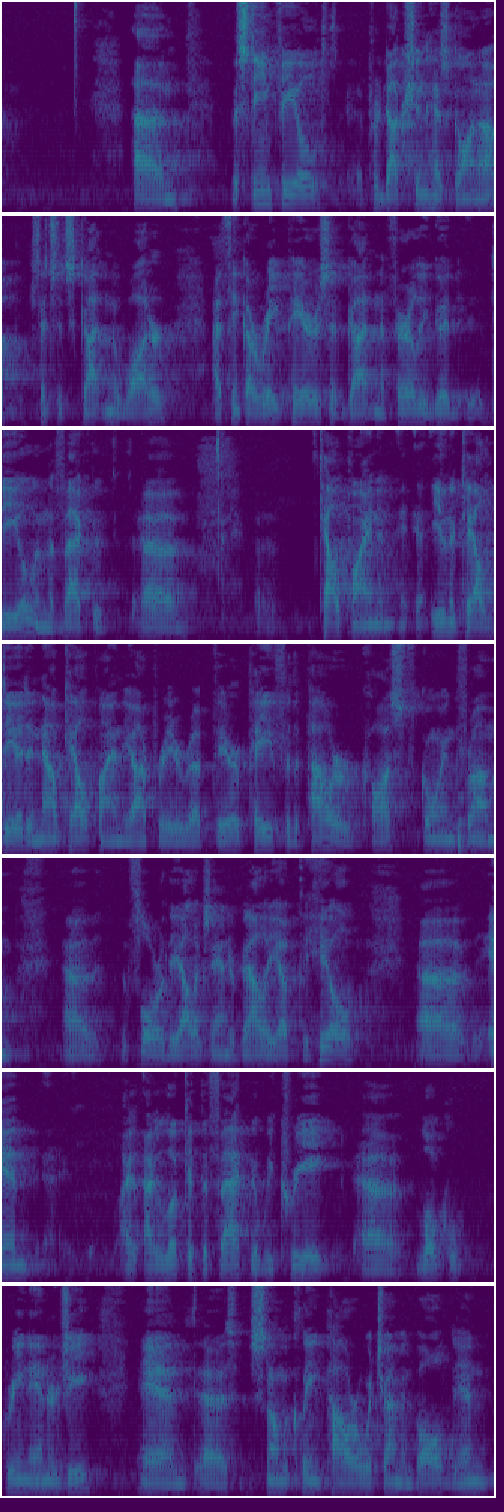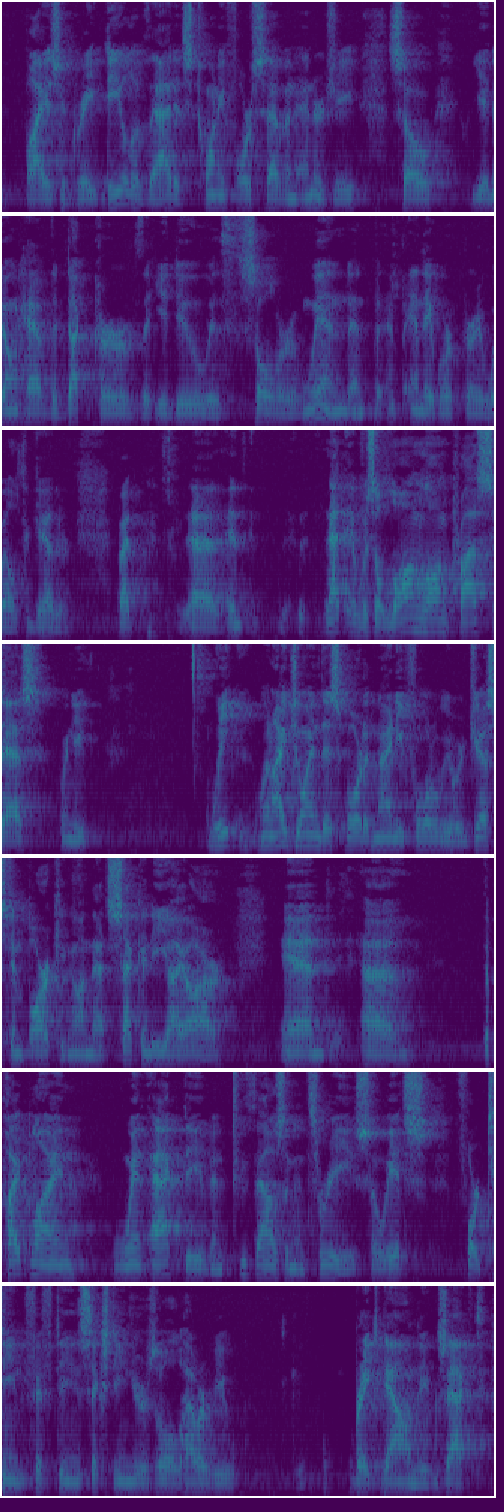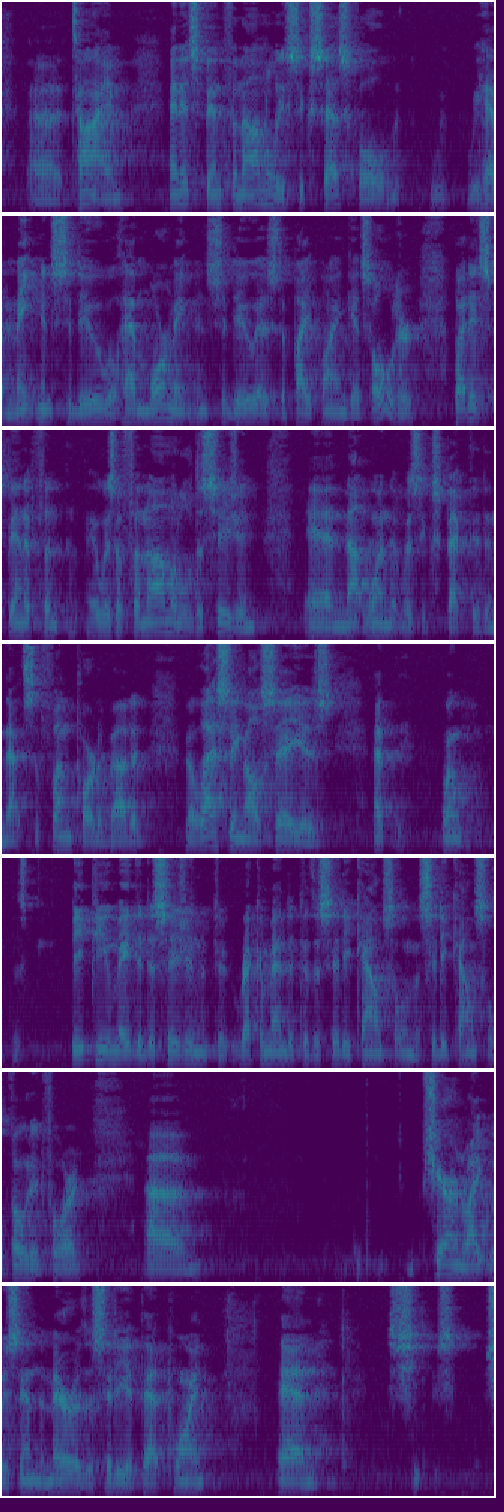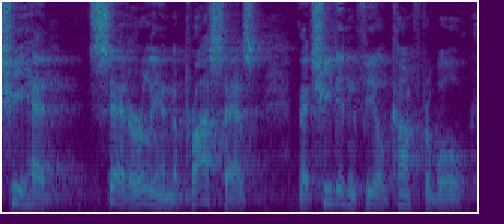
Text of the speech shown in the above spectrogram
um, The steam field production has gone up since it's gotten the water. I think our ratepayers have gotten a fairly good deal in the fact that uh, Calpine and Unocal did, and now Calpine, the operator up there, paid for the power costs going from uh, the floor of the Alexander Valley up the hill. Uh, And I, I look at the fact that we create uh, local green energy, and uh, Sonoma Clean Power, which I'm involved in, buys a great deal of that. It's 24/7 energy, so you don't have the duck curve that you do with solar and wind, and, and they work very well together. But, uh, and that, it was a long, long process when you we, when I joined this board at 94, we were just embarking on that second EIR, and uh, the pipeline went active in 2003, so it's 14, 15, 16 years old, however you break down the exact uh, time, and it's been phenomenally successful. We- have maintenance to do, we'll have more maintenance to do as the pipeline gets older, but it's been a, it was a phenomenal decision and not one that was expected, and that's the fun part about it. The last thing I'll say is, at, this BPU made the decision to recommend it to the city council, and the city council voted for it, um, Sharon Wright was then the mayor of the city at that point, and she, she had said early in the process that she didn't feel comfortable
